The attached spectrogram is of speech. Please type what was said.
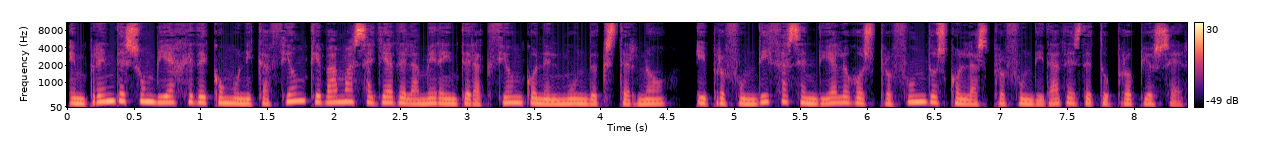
emprendes un viaje de comunicación que va más allá de la mera interacción con el mundo externo, y profundizas en diálogos profundos con las profundidades de tu propio ser.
